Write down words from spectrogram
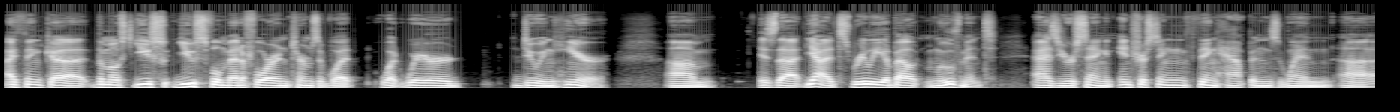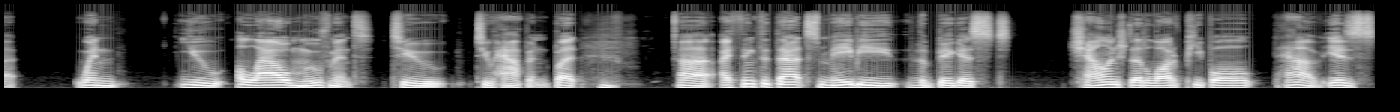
i think uh the most use, useful metaphor in terms of what what we're doing here um is that yeah it's really about movement. As you were saying an interesting thing happens when uh when you allow movement to to happen. But uh, I think that that's maybe the biggest challenge that a lot of people have is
